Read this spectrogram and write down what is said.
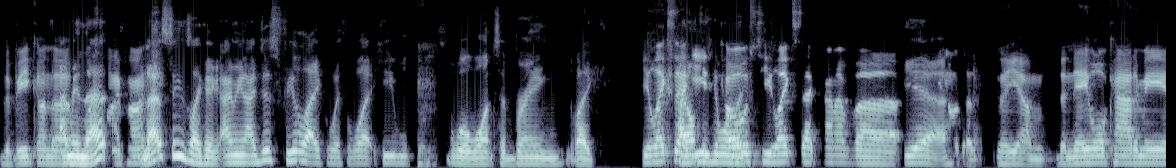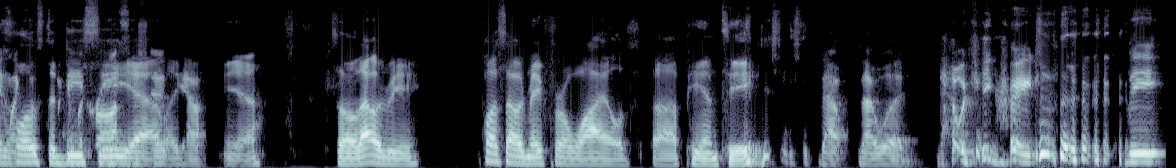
the beak on the? I mean that that seems like a. I mean, I just feel like with what he will want to bring, like he likes that East Coast. Wanna... He likes that kind of uh yeah, you know, the, the um the Naval Academy and close like to DC. Yeah, like, yeah, yeah. So that would be. Plus, that would make for a wild uh, PMT. that that would that would be great. the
